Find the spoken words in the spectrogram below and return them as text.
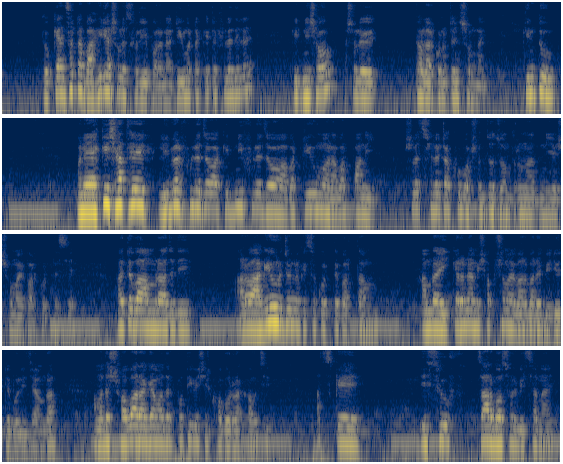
তো ক্যান্সারটা বাহিরে আসলে ছড়িয়ে পড়ে না। টিউমারটা কেটে ফেলে দিলে কিডনি সহ আসলে তাহলে আর কোনো টেনশন নাই। কিন্তু মানে একই সাথে লিভার ফুলে যাওয়া, কিডনি ফুলে যাওয়া, আবার টিউমার, আবার পানি আসলে ছেলেটা খুব অসহ্য যন্ত্রণা নিয়ে সময় পার করতেছে। হয়তোবা আমরা যদি আরও আগে ওর জন্য কিছু করতে পারতাম, আমরা এই কারণে আমি সবসময় বারবার ভিডিওতে বলি যে আমরা আমাদের সবার আগে আমাদের প্রতিবেশীর খবর রাখা উচিত। আজকে ইউসুফ চার বছর বিছানায়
